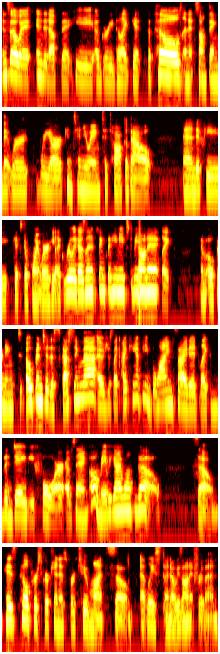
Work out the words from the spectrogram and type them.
and so it ended up that he agreed to like get the pills, and it's something that we're we are continuing to talk about and if he gets to a point where he like really doesn't think that he needs to be on it like i'm opening to, open to discussing that. I was just like i can't be blindsided like the day before of saying oh maybe i won't go. So his pill prescription is for two months so at least i know he's on it for then.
